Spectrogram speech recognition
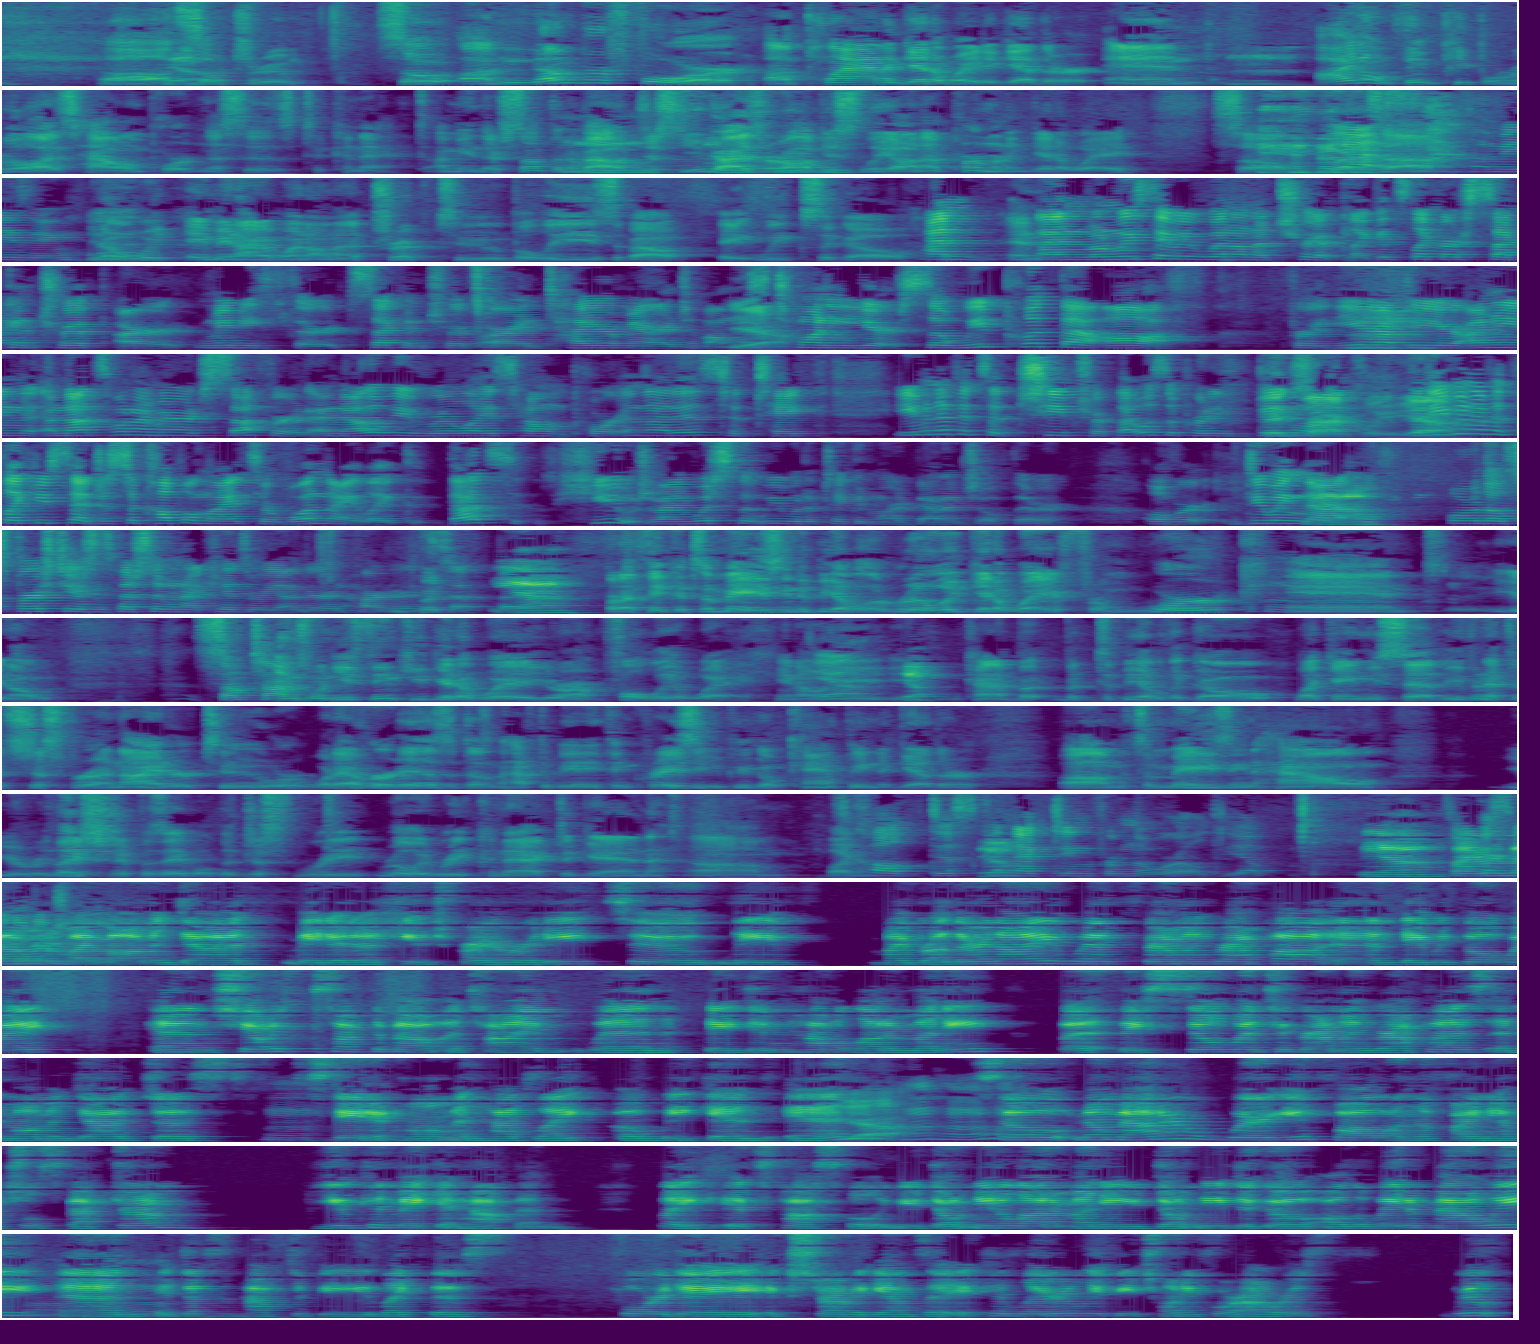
Oh, it's Yeah. so true. So uh, number four, uh, plan a getaway together, and Mm. I don't think people realize how important this is to connect. I mean, there's something about just you guys are obviously on a permanent getaway, so but yes, uh, amazing. you know, we Amy and I went on a trip to Belize about eight weeks ago. And, And- and when we say we went on a trip, like it's like our second trip, our maybe third, second trip, our entire marriage of almost Yeah. 20 years. So we put that off for year Mm. after year. I mean, and that's when our marriage suffered. And now that we've realized how important that is to take, even if it's a cheap trip, that was a pretty big Exactly, one. yeah. But even if it's like you said, just a couple nights or one night, like that's huge. And I wish that we would have taken more advantage of there over doing that Yeah. of Or those first years, especially when our kids were younger and harder and But- stuff. But, Yeah. but I think it's amazing to be able to really get away from work Mm-hmm. and you know sometimes when you think you get away you aren't fully away you know Yeah. you, you Yeah. kind of but but to be able to go like Amy said even if it's just for a night or two or whatever it is it doesn't have to be anything crazy you could go camping together um, it's amazing how your relationship is able to just re, really reconnect again um, by It's called disconnecting from the world. Yep. Yeah, I Focus on remember my mom and dad made it a huge priority to leave my brother and I with grandma and grandpa, and they would go away. And she always talked about a time when they didn't have a lot of money, but they still went to grandma and grandpa's, and mom and dad just Mhm. stayed at home and had like a weekend in. yeah Mhm. So no matter where you fall on the financial spectrum, you can make it happen. Like it's possible. You don't need a lot of money. You don't need to go all the way to Maui, Mhm. and it doesn't have to be like this four day extravaganza. It can literally be 24 hours. Real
